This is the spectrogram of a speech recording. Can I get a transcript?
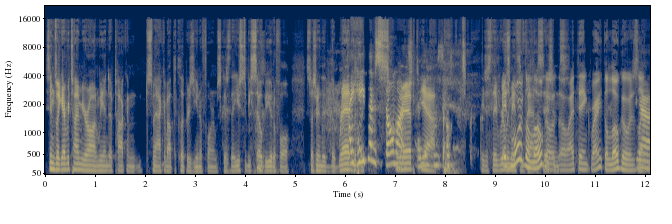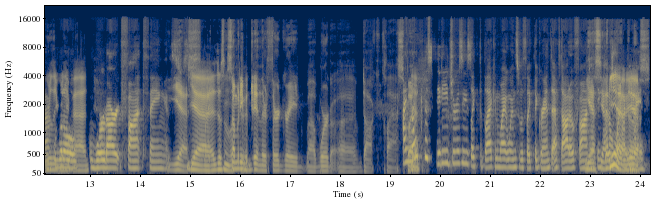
Seems like every time you're on, we end up talking smack about the Clippers uniforms because they used to be so beautiful, especially in the, the red. I hate the them so much. I yeah. so much. They just they really it's made more some of the bad logo decisions. though, I think, right? The logo is yeah, like really, little really bad. word art font thing. It's Yes. just- Yeah, like, it doesn't look somebody good. made it in their third grade uh, word uh, doc class. I but like the city jerseys, like the black and white ones with like the Grand Theft Auto font. yes, I think yeah, I that's don't Yeah, like yeah. those.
